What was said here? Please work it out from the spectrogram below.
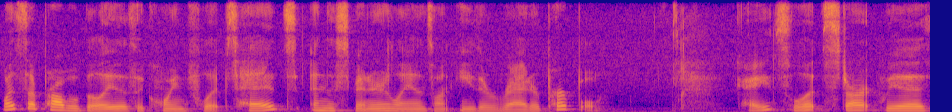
What's the probability that the coin flips heads and the spinner lands on either red or purple? Okay, so let's start with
